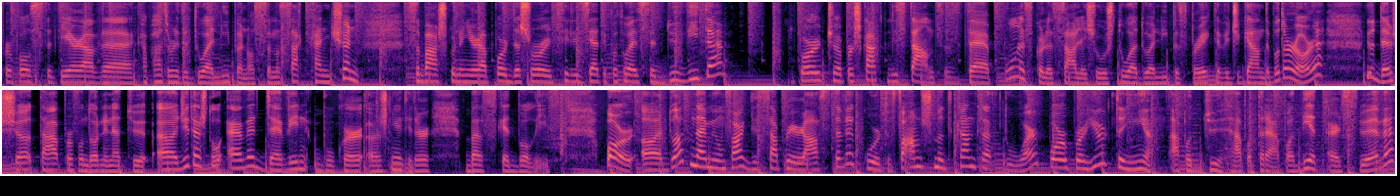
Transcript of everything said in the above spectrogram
përpos të tjerave ka patur edhe Dua Lipën ose më saktë kanë qenë së bashku në një raport dashuror i cili zgjati pothuajse 2 vite por që për shkak të distancës dhe punës kolosale që iu shtua Dua Lipës projekteve gjigande botërore, iu desh që ta përfundonin aty. Uh, gjithashtu edhe Devin Booker është një tjetër basketbollist. Por, uh, dua të ndajmë në fakt disa prej rasteve kur të famshmët kanë tradhtuar, por për hir të një apo dy apo tre apo 10 arsyeve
